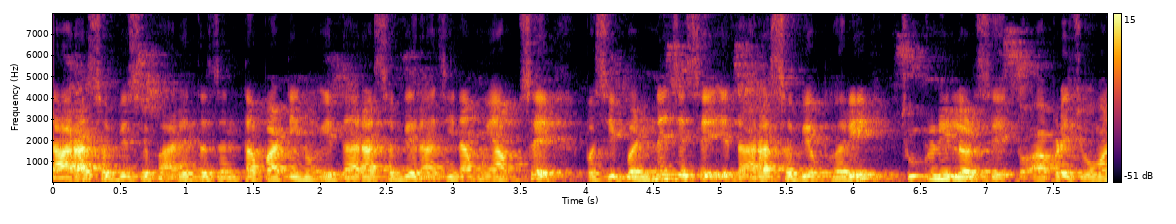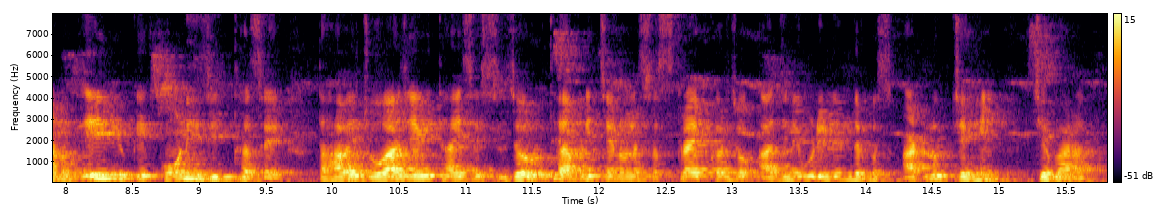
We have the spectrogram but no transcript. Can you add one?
ધારાસભ્ય છે, ભારતીય જનતા પાર્ટીનો એ ધારાસભ્ય રાજીનામું આપશે. પછી બંને જે છે એ ધારાસભ્ય ફરી ચૂંટણી લડશે. તો આપણે જોવાનું એ રહ્યું કે કોની જીત થશે. તો હવે જોવા જેવી થાય છે, જરૂરથી આપણી ચેનલને સબસ્ક્રાઈબ કરજો. આજની વિડીયોની અંદર બસ આટલું જય હિન્દ જય ભારત.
